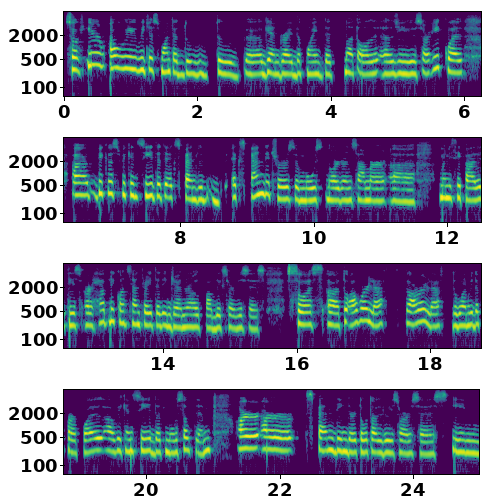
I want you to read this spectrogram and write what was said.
so here, oh, we, we just wanted to, to uh, again drive the point that not all LGUs are equal uh, because we can see that the expended expenditures of most Northern Samar uh, municipalities are heavily concentrated in general public services. So uh, to our left, to our left, the one with the purple, uh, we can see that most of them are are spending their total resources in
